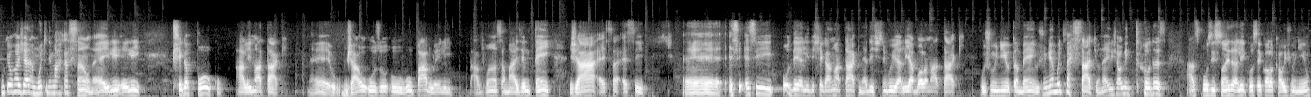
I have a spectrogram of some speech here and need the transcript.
porque o Rogério é muito de marcação, né? Ele, ele chega pouco ali no ataque. Né? Já o, o, Pablo, ele avança mais, ele tem já essa, esse, é, esse, esse poder ali de chegar no ataque, né? Distribuir ali a bola no ataque. O Juninho também. O Juninho é muito versátil, né? Ele joga em todas as posições ali que você colocar o Juninho,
